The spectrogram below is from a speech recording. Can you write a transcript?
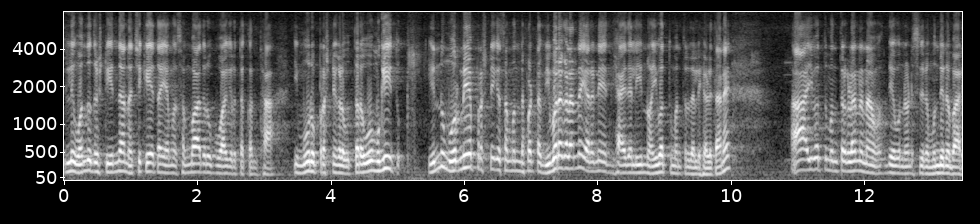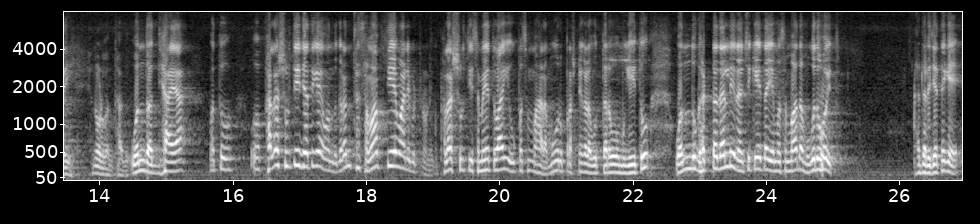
ಇಲ್ಲಿ ಒಂದು ದೃಷ್ಟಿಯಿಂದ ನಚಿಕೇತ ಎಂಬ ಸಂವಾದ ರೂಪವಾಗಿರತಕ್ಕಂಥ ಈ ಮೂರು ಪ್ರಶ್ನೆಗಳ ಉತ್ತರವೂ ಮುಗಿಯಿತು. ಇನ್ನು ಮೂರನೇ ಪ್ರಶ್ನೆಗೆ ಸಂಬಂಧಪಟ್ಟ ವಿವರಗಳನ್ನು ಎರಡನೇ ಅಧ್ಯಾಯದಲ್ಲಿ ಇನ್ನು ಐವತ್ತು ಮಂತ್ರದಲ್ಲಿ ಹೇಳ್ತಾನೆ. ಆ ಐವತ್ತು ಮಂತ್ರಗಳನ್ನು ನಾವು ದೇವರು ನಡೆಸಿದರೆ ಮುಂದಿನ ಬಾರಿ ನೋಡುವಂಥದ್ದು. ಒಂದು ಅಧ್ಯಾಯ ಮತ್ತು ಫಲಶ್ರುತಿ ಜೊತೆಗೆ ಒಂದು ಗ್ರಂಥ ಸಮಾಪ್ತಿಯೇ ಮಾಡಿಬಿಟ್ರು ನೋಡಿ ಫಲಶ್ರುತಿ ಸಮೇತವಾಗಿ ಉಪಸಂಹಾರ, ಮೂರು ಪ್ರಶ್ನೆಗಳ ಉತ್ತರವೂ ಮುಗಿಯಿತು. ಒಂದು ಘಟ್ಟದಲ್ಲಿ ನಚಿಕೇತ ಎಂಬ ಸಂವಾದ ಮುಗಿದು ಹೋಯಿತು. ಅದರ ಜೊತೆಗೆ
